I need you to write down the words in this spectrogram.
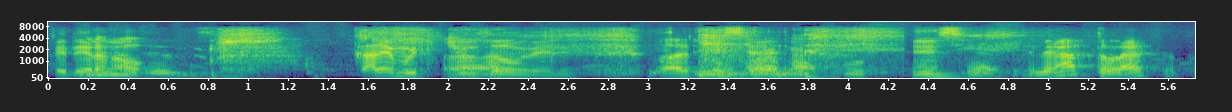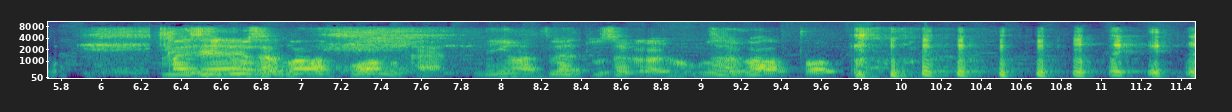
federal. O cara é muito tiozão, velho. Vai Esse é, cara. Esse é. Ele é atleta, pô. Mas ele É, usa o- gola polo, cara. Nenhum atleta usa, usa gola polo.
